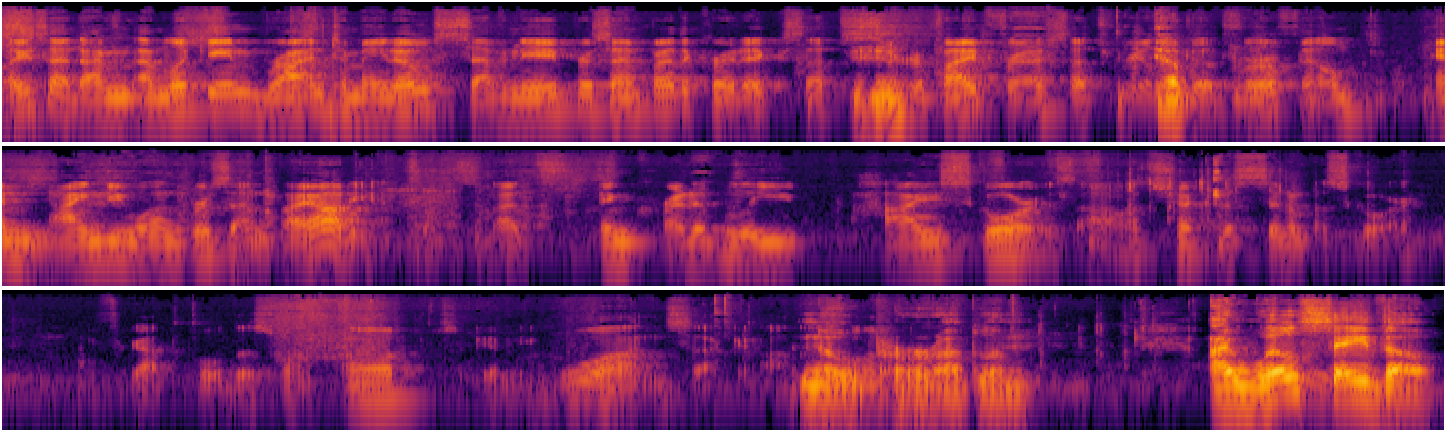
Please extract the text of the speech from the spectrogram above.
like I said, I'm I'm looking Rotten Tomatoes, seventy eight percent by the critics. That's Mhm. certified fresh. That's really Yep. good for a film. and 91% by audiences. That's incredibly high scores. Uh, let's check the cinema score. I forgot to pull this one up, so give me one second. On this No one. problem. I will say though,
